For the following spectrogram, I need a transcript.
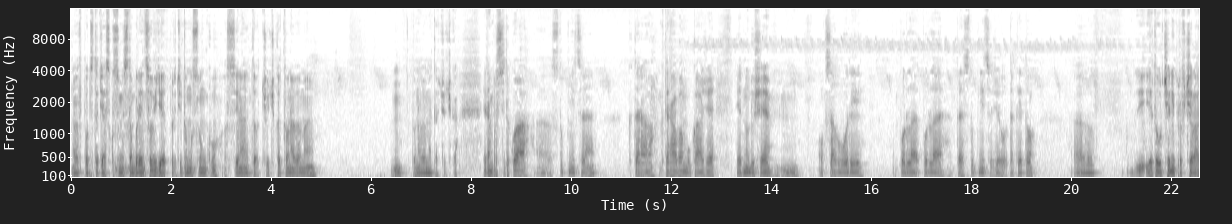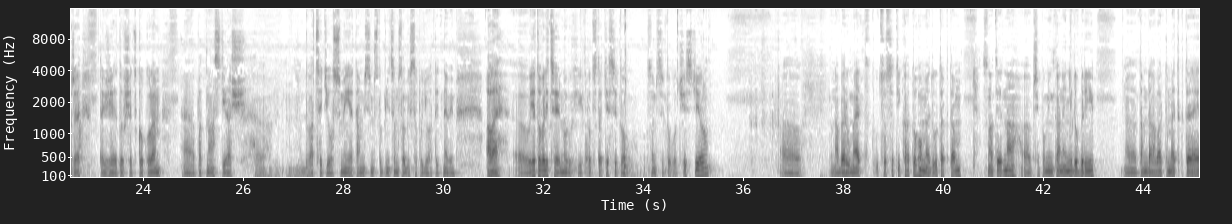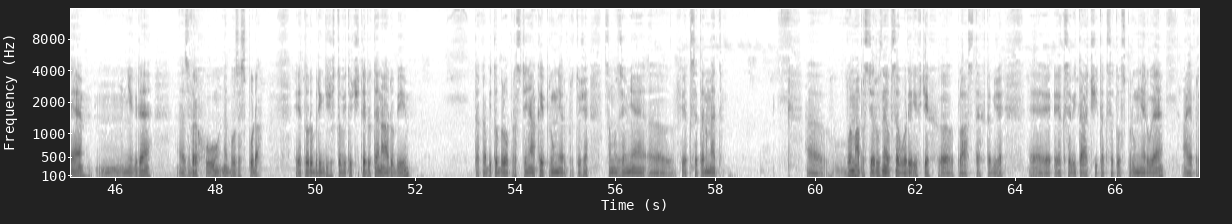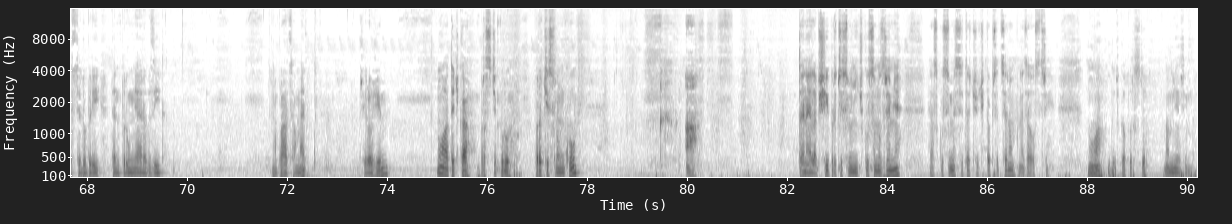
eh, v podstatě já zkusím, jestli tam bude něco vidět proti tomu slunku. Asi ne, to čočka to neveme. Hm, to neveme ta čočka. Je tam prostě taková stupnice, která, která vám ukáže jednoduše hm, obsah vody podle, podle té stupnice, že jo? tak je to je to určený pro včelaře, takže je to všecko kolem 15 eh, až 28 eh, je tam, myslím, stupnice, musel bych se podívat, teď nevím. Ale eh, je to velice jednoduchý, v podstatě si to, jsem si to očistil, naberu med. Co se týká toho medu, tak tam snad jedna připomínka není dobrý tam dávat med, který je mm, někde z vrchu nebo ze spoda je to dobrý, když to vytočíte do té nádoby, tak aby to bylo prostě nějaký průměr, protože samozřejmě, eh, jak se ten med, eh, on má prostě různé obsah vody i v těch eh, plástech, takže jak se vytáčí, tak se to zprůměruje a je prostě dobrý ten průměr vzít. Naplácám med, přiložím. No a teďka prostě půjdu proti slunku. A to je nejlepší proti sluníčku samozřejmě. Já zkusím, jestli ta čočka přece jenom nezaostří. No a teďka prostě naměřím.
